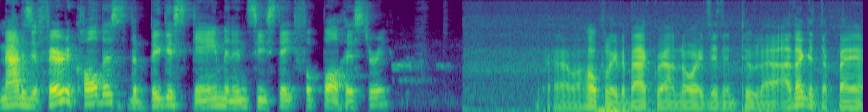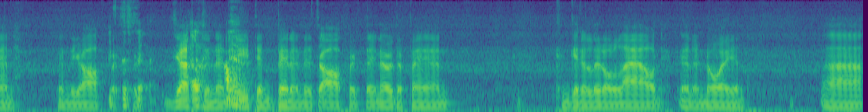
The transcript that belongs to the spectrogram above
Matt, is it fair to call this the biggest game in NC State football history? Yeah, well, hopefully the background noise isn't too loud. I think it's the fan in the office. Justin okay. and Ethan been in this office. They know the fan can get a little loud and annoying. Uh,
